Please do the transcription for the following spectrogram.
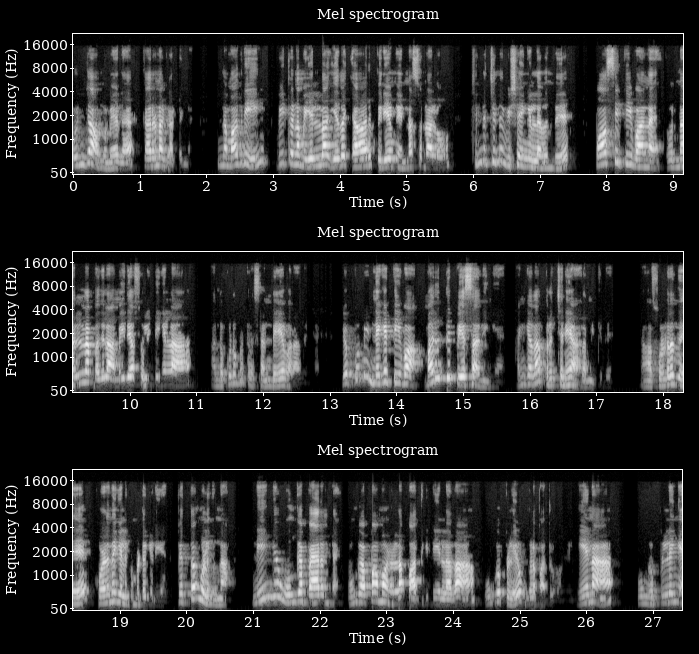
கொஞ்சம் அவங்க மேல கருணை காட்டுங்க. இந்த மாதிரி வீட்டுல நம்ம எல்லா எதை யாரு பெரியவங்க என்ன சொன்னாலும் சின்ன சின்ன விஷயங்கள்ல வந்து பாசிட்டிவான ஒரு நல்ல பதிலாக அமைதியா சொல்லிட்டீங்கன்னா அந்த குடும்பத்துல சண்டையே வராதுங்க. எப்பவுமே நெகட்டிவா மறுத்து பேசாதீங்க. அங்கதான் பிரச்சனையே ஆரம்பிக்குது. நான் சொல்றது குழந்தைங்களுக்கு மட்டும் கிடையாது. பெத்தவங்களுக்கு தான். நீங்க உங்க பேரண்ட உங்க அப்பா அம்மா நல்லா பாத்துக்கிட்டீங்களா தான் உங்க பிள்ளைய உங்களை பார்த்துக்குவாங்க ஏன்னா உங்க பிள்ளைங்க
